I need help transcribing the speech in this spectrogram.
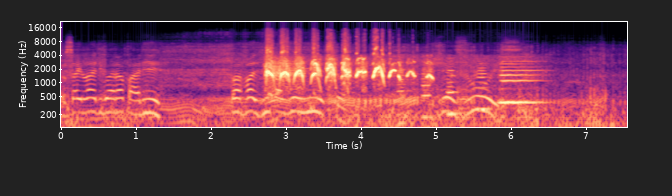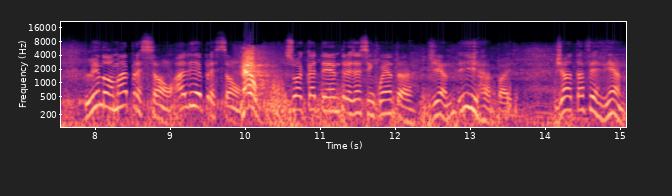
Eu saí lá de Guarapari para fazer, fazer isso. Jesus. Lindomar é pressão, ali é pressão. Não! Sua KTM 350 de... Ih, rapaz, já tá fervendo.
